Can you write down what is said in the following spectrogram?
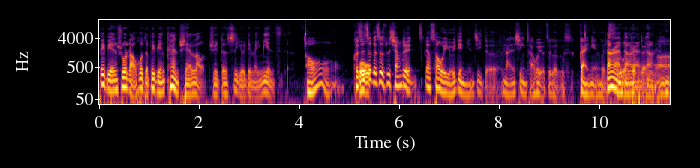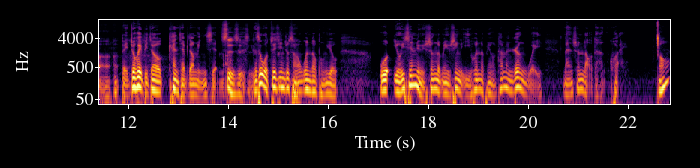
被别人说老或者被别人看起来老，觉得是有一点没面子的。哦，可是这个是不是相对要稍微有一点年纪的男性才会有这个概念和当然当然当然嗯嗯嗯嗯，对，就会比较看起来比较明显嘛。是是是，可是我最近就常常问到朋友，我有一些女生的女性的已婚的朋友，他们认为男生老得很快。哦，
